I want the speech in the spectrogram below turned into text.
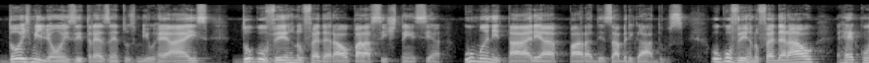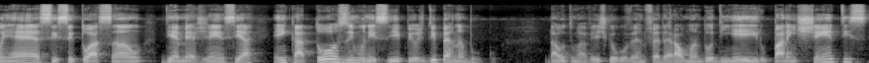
2 milhões e 300 mil reais do governo federal para assistência humanitária para desabrigados. O governo federal reconhece situação de emergência em 14 municípios de Pernambuco da última vez que o governo federal mandou dinheiro para enchentes,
